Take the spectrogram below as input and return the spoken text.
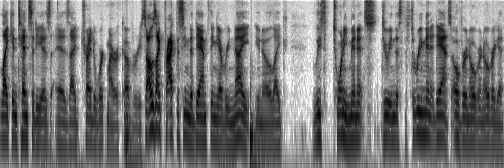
like intensity as as I tried to work my recovery. So I was like practicing the damn thing every night. You know, like at least 20 minutes doing this three minute dance over and over and over again.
